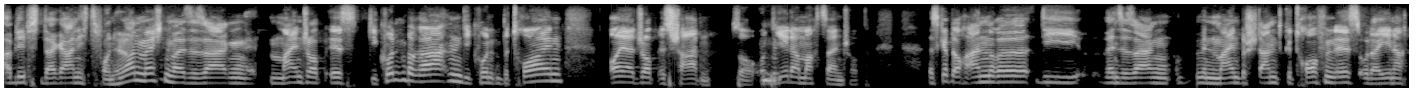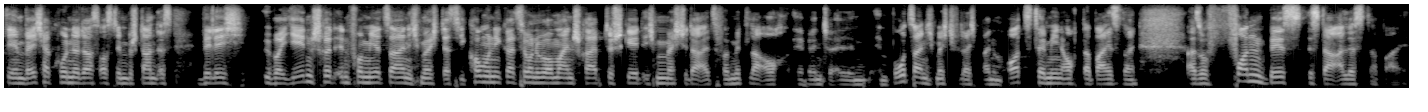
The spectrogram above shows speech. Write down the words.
am liebsten da gar nichts von hören möchten, weil sie sagen, mein Job ist die Kunden beraten, die Kunden betreuen, euer Job ist Schaden. So, und mhm. jeder macht seinen Job. Es gibt auch andere, die, wenn sie sagen, wenn mein Bestand getroffen ist oder je nachdem, welcher Kunde das aus dem Bestand ist, will ich über jeden Schritt informiert sein. Ich möchte, dass die Kommunikation über meinen Schreibtisch geht. Ich möchte da als Vermittler auch eventuell im, im Boot sein. Ich möchte vielleicht bei einem Ortstermin auch dabei sein. Also von bis ist da alles dabei.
